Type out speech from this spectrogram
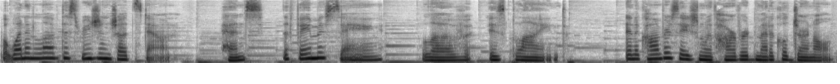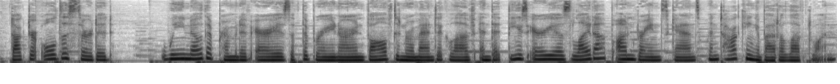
But when in love, this region shuts down. Hence, the famous saying, love is blind. In a conversation with Harvard Medical Journal, Dr. Old asserted, we know that primitive areas of the brain are involved in romantic love and that these areas light up on brain scans when talking about a loved one.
